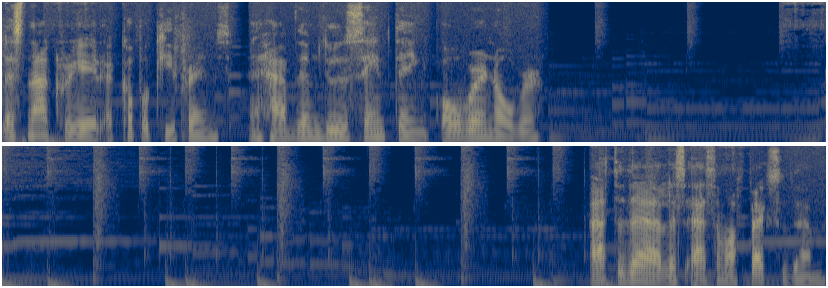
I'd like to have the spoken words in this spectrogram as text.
Let's now create a couple keyframes and have them do the same thing over and over. After that, let's add some effects to them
